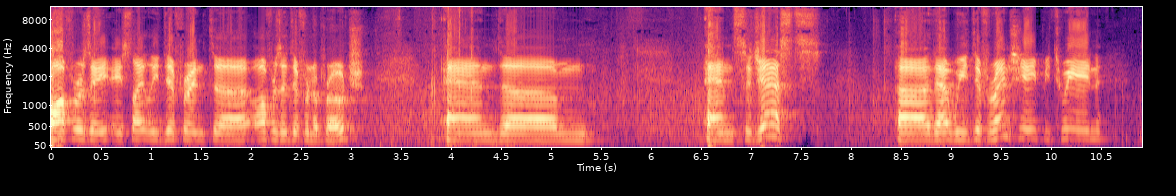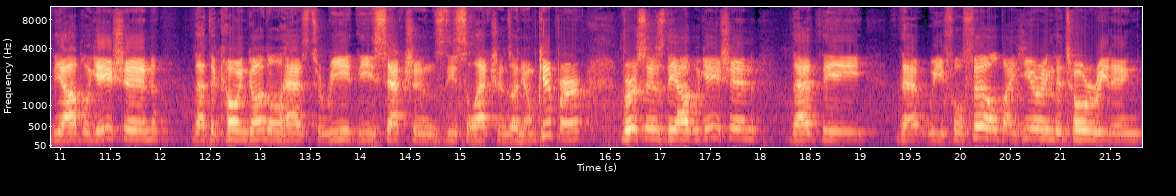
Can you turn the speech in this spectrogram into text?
offers a, a slightly different uh, offers a different approach, and um, and suggests uh, that we differentiate between the obligation that the Kohen Gadol has to read these sections, these selections on Yom Kippur, versus the obligation that the that we fulfill by hearing the Torah reading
